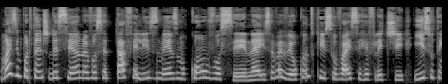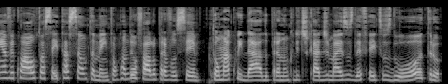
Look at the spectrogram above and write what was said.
O mais importante desse ano é você estar tá feliz mesmo com você, né? E você vai ver o quanto que isso vai se refletir. E isso tem a ver com a autoaceitação também. Então, quando eu falo para você tomar cuidado para não criticar demais os defeitos do outro,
